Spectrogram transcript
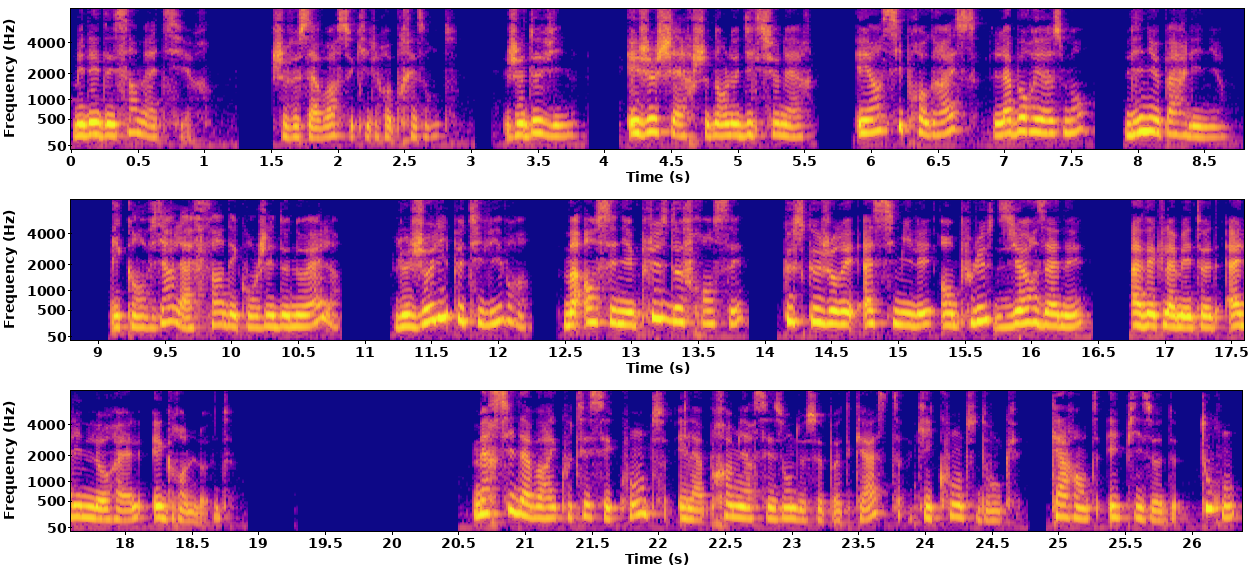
Mais les dessins m'attirent. Je veux savoir ce qu'ils représentent. Je devine, et je cherche dans le dictionnaire, et ainsi progresse, laborieusement, ligne par ligne. Et quand vient la fin des congés de Noël, le joli petit livre m'a enseigné plus de français que ce que j'aurais assimilé en plusieurs années avec la méthode Aline Laurel et Granlund. Merci d'avoir écouté ces contes et la première saison de ce podcast, qui compte donc 40 épisodes tout ronds.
